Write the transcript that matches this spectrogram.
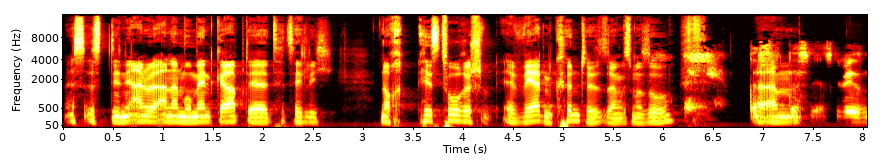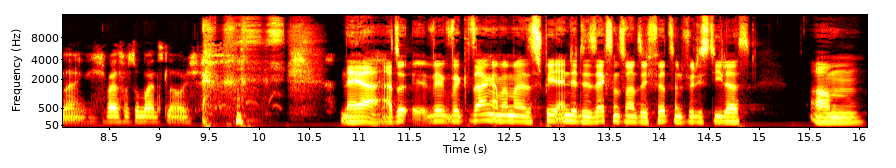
es, es den einen oder anderen Moment gab, der tatsächlich noch historisch werden könnte, sagen wir es mal so. das, ähm, das wäre es gewesen eigentlich. Ich weiß, was du meinst, glaube ich. Naja, also äh, wir, wir sagen einfach mal, das Spiel endete 26-14 für die Steelers. Ähm,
